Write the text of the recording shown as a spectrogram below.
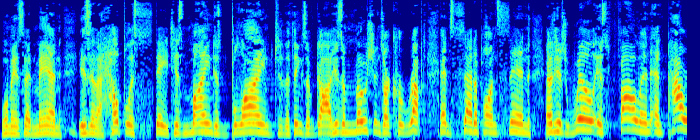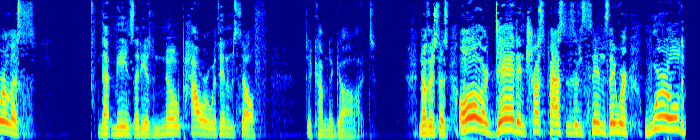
One man said, man is in a helpless state. His mind is blind to the things of God. His emotions are corrupt and set upon sin, and his will is fallen and powerless. That means that he has no power within himself to come to God. Another says, all are dead in trespasses and sins. They were world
